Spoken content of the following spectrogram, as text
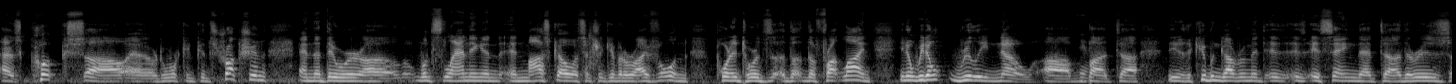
as cooks uh, or to work in construction, and that they were, uh, once landing in, in Moscow, essentially given a rifle and pointed towards the, the front line. You know, we don't really know, uh, yeah. but uh, you know, the Cuban government is, is, is saying that uh, there is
